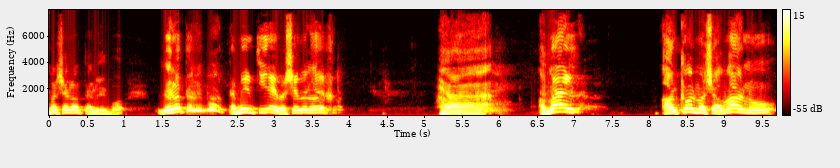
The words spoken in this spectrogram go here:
מה שלא תלוי בו, זה לא תלוי בו. תמיד תהיה עם השם אלוהיך. אבל על כל מה שאמרנו,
